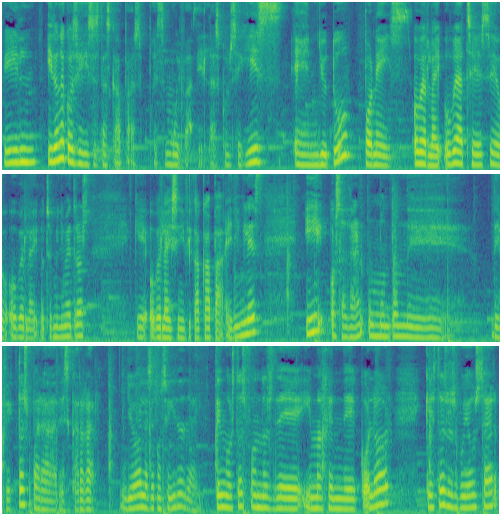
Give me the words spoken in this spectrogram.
film. ¿Y dónde conseguís estas capas? Pues muy fácil, las conseguís en YouTube, ponéis overlay VHS o overlay 8 milímetros, que overlay significa capa en inglés, y os saldrán un montón de, de efectos para descargar. Yo las he conseguido de ahí. Tengo estos fondos de imagen de color, que estos los voy a usar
